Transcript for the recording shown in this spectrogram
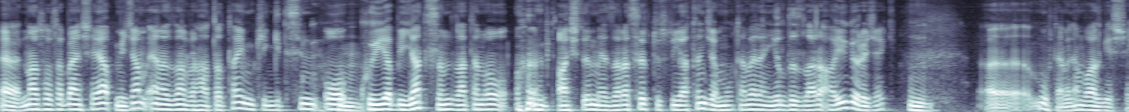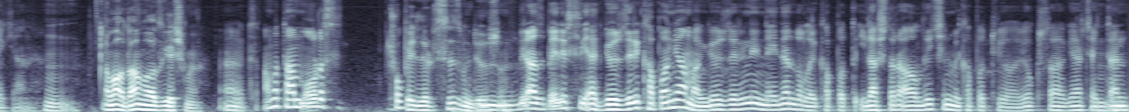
Evet nasıl olsa ben şey yapmayacağım en azından rahatlatayım ki gitsin o kuyuya bir yatsın zaten o açtığı mezara sırt üstü yatınca muhtemelen yıldızları ayı görecek Hı. Ee, muhtemelen vazgeçecek yani. Hı. Ama adam vazgeçmiyor. Evet ama tam orası çok Belirsiz mi diyorsun? biraz belirsiz evet, gözleri kapanıyor ama gözlerini neyden dolayı kapattı ilaçları aldığı için mi kapatıyor yoksa gerçekten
